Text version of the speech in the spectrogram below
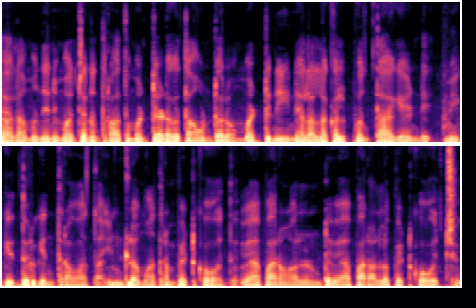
చాలా మంది నిమజ్జనం తర్వాత మట్టి అడుగుతూ ఉంటారు. మట్టిని నెలల్లో కలుపుకొని తాగేయండి. మీకు దొరికిన తర్వాత ఇంట్లో మాత్రం పెట్టుకోవద్దు. వ్యాపారం వాళ్ళు ఉంటే వ్యాపారాల్లో పెట్టుకోవచ్చు.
